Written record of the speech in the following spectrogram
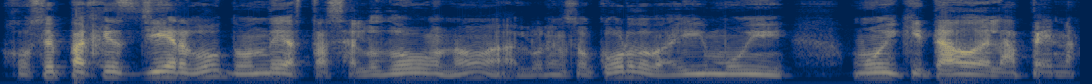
José Pajes Yergo, donde hasta saludó ¿no? a Lorenzo Córdoba, ahí muy, muy quitado de la pena.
